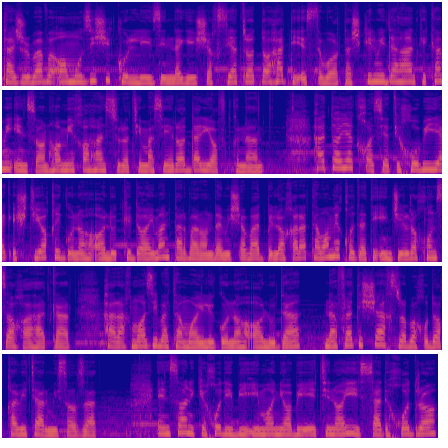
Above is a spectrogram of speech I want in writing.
تجربه و آموزش کلی زندگی شخصیت را تا حدی استوار تشکیل می دهند که کمی انسان ها می خواهند صورت مسیح را دریافت کنند. حتی یک خاصیت خوبی یک اشتیاق گناه آلود که دائما پرورانده می شود بالاخره تمام قدرت انجیل را خونسا خواهد کرد. هر اخمازی به تمایل گناه آلوده نفرت شخص را به خدا قوی تر می سازد. انسانی که خودی بی ایمان یا بی اعتنایی صد خود را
